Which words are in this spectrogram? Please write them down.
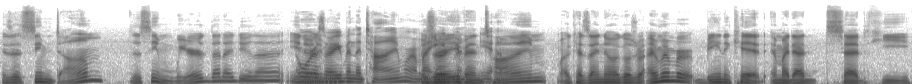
does it seem dumb? Does it seem weird that I do that? You or is there mean? even the time? Or am is I there even, even time? Because I know it goes. I remember being a kid, and my dad said he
